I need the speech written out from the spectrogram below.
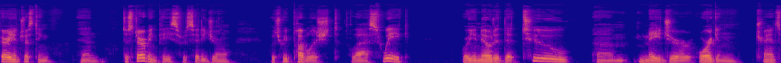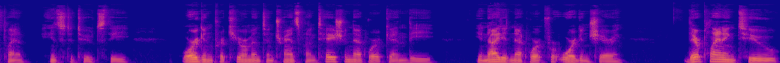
very interesting and disturbing piece for City Journal, which we published last week, where you noted that two um, major organ transplant institutes, the Organ Procurement and Transplantation Network and the United Network for Organ Sharing, they're planning to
